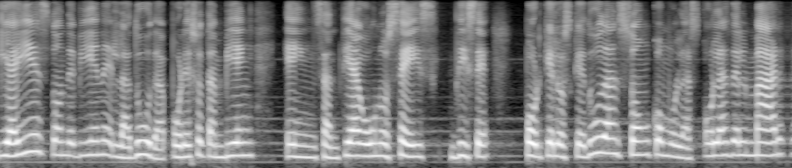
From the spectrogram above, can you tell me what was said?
Y ahí es donde viene la duda. Por eso también en Santiago 1.6 dice, porque los que dudan son como las olas del mar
